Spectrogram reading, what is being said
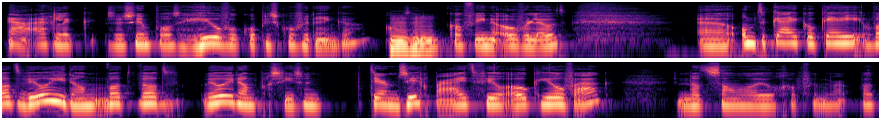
ja, eigenlijk zo simpel als heel veel kopjes koffie drinken, als cafeïne overload. Uh, om te kijken, oké, okay, wat wil je dan? Wat, wat wil je dan precies? Want de term zichtbaarheid viel ook heel vaak. En dat is dan wel heel grappig, maar wat,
